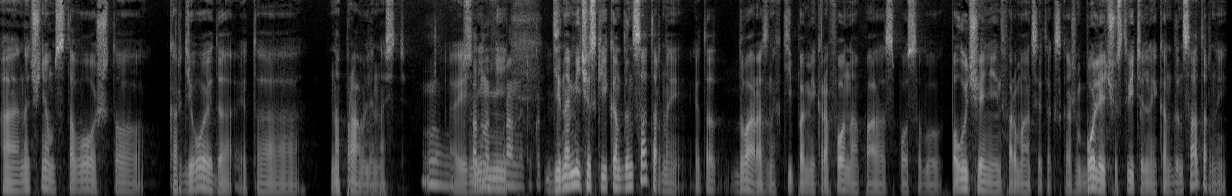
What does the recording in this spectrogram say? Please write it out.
А начнем с того, что кардиоида — это направленность. Ну, Э, с одной не- стороны только... Динамический и конденсаторный — это два разных типа микрофона по способу получения информации, так скажем. Более чувствительный конденсаторный,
